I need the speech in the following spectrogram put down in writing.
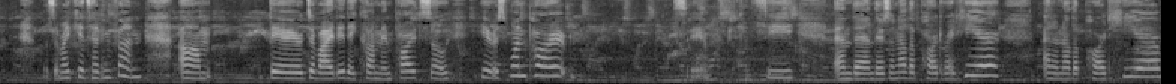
Those are my kids having fun. Um, they're divided they come in parts so here is one part. Let's see you can see. And then there's another part right here and another part here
